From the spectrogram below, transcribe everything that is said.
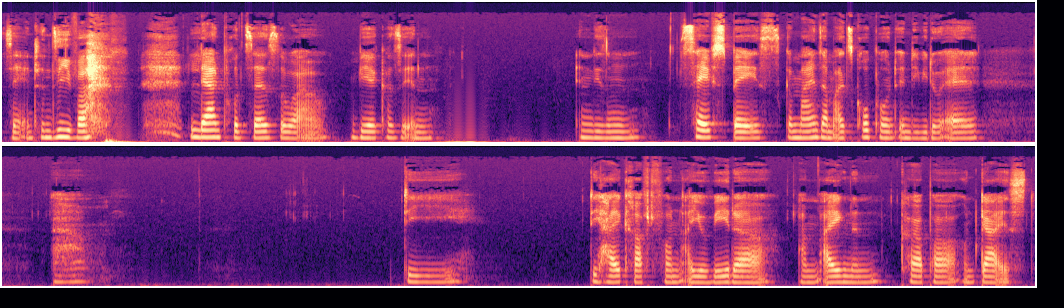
sehr intensiver Lernprozess, wo wir quasi in, in diesem Safe Space gemeinsam als Gruppe und individuell äh, die, die Heilkraft von Ayurveda am eigenen Körper und Geist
